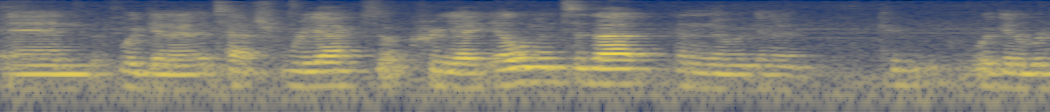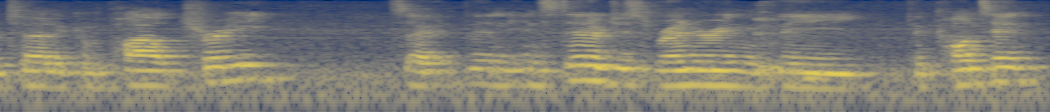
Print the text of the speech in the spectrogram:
and we're going to attach React or create element to that, and then we're going to we're going to return a compiled tree, so then instead of just rendering the, the content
